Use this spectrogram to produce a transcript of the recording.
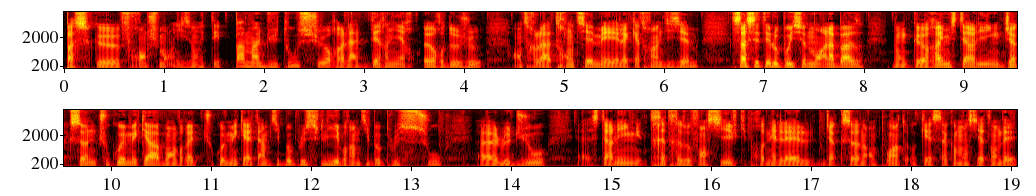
parce que franchement, ils ont été pas mal du tout sur la dernière heure de jeu, entre la 30e et la 90e. Ça, c'était le positionnement à la base. Donc, Raheem Sterling, Jackson, Chukwuemeka. Bon, en vrai, Chukwuemeka un petit peu plus libre, un petit peu plus sous euh, le duo euh, Sterling très très offensif qui prenait l'aile, Jackson en pointe, ok ça comme on s'y attendait.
